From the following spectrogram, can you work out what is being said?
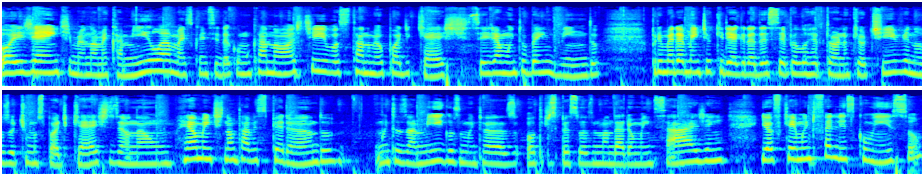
Oi, gente, meu nome é Camila, mais conhecida como Canosti, e você está no meu podcast. Seja muito bem-vindo. Primeiramente, eu queria agradecer pelo retorno que eu tive nos últimos podcasts. Eu não realmente não estava esperando. Muitos amigos, muitas outras pessoas me mandaram mensagem e eu fiquei muito feliz com isso.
